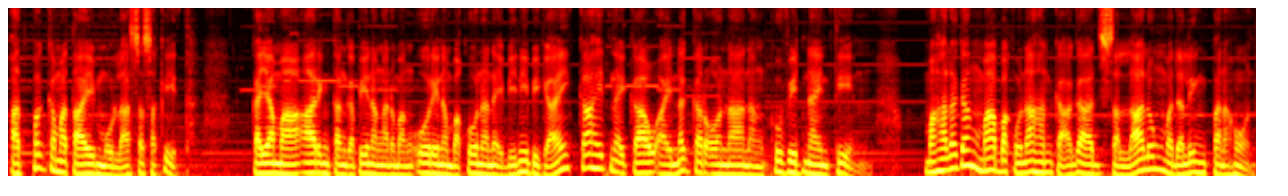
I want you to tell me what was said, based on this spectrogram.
at pagkamatay mula sa sakit. Kaya maaaring tanggapin ang anumang uri ng bakuna na ibinibigay kahit na ikaw ay nagkaroon na ng COVID-19. Mahalagang mabakunahan ka agad sa lalong madaling panahon.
